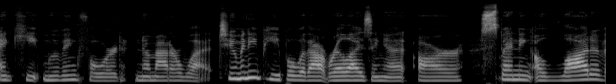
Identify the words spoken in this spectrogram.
and keep moving forward no matter what. Too many people, without realizing it, are spending a lot of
